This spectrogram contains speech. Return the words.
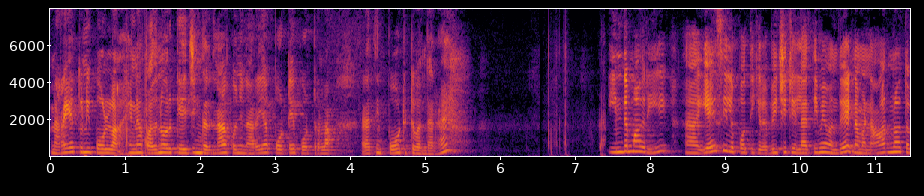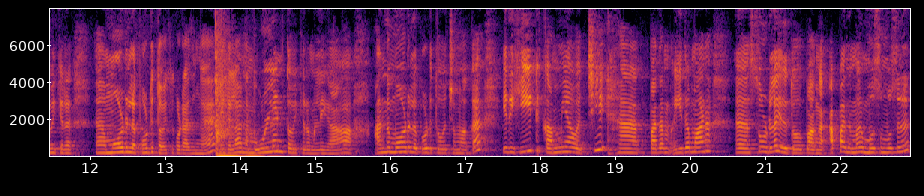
நிறைய துணி போடலாம். ஏன்னா பதினோரு கேஜிங்கிறதுனால கொஞ்சம் நிறையா போட்டே போட்டுடலாம். எல்லாத்தையும் போட்டுட்டு வந்துடுறேன். இந்த மாதிரி ஏசியில் போத்திக்கிற பெட்ஷீட் எல்லாத்தையுமே வந்து நம்ம நார்மலாக துவைக்கிற மோடில் போட்டு துவைக்கக்கூடாதுங்க இதெல்லாம் நம்ம உள்ளன் துவைக்கிறோம் இல்லையா? அந்த மோடில் போட்டு துவைச்சோமாக்க இது ஹீட்டு கம்மியாக வச்சு பதம் இதமான சூடில் இது துவைப்பாங்க. அப்போ அந்த மாதிரி முசு முசுன்னு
